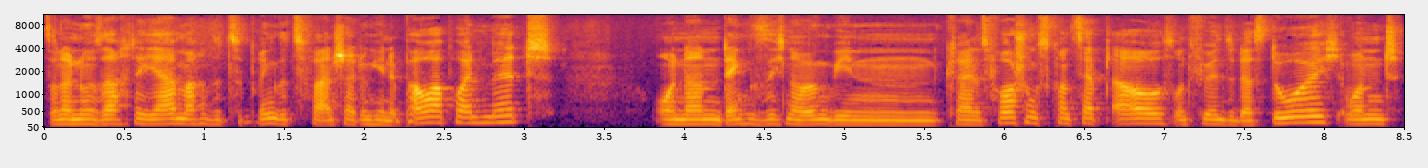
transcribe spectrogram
sondern nur sagte, ja, machen Sie zu, bringen Sie zur Veranstaltung hier eine PowerPoint mit und dann denken Sie sich noch irgendwie ein kleines Forschungskonzept aus und führen Sie das durch und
